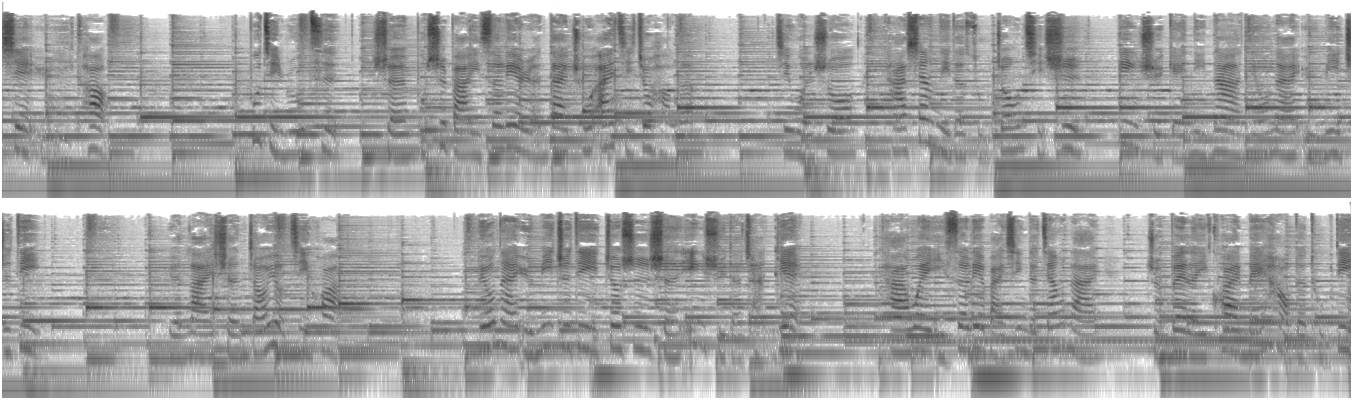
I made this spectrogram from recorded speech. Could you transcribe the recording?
谢与依靠。不仅如此，神不是把以色列人带出埃及就好了。经文说，他向你的祖宗起誓，应许给你那牛奶与蜜之地。原来神早有计划。牛奶与蜜就是神应许的产业，他为以色列百姓的将来准备了一块美好的土地，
